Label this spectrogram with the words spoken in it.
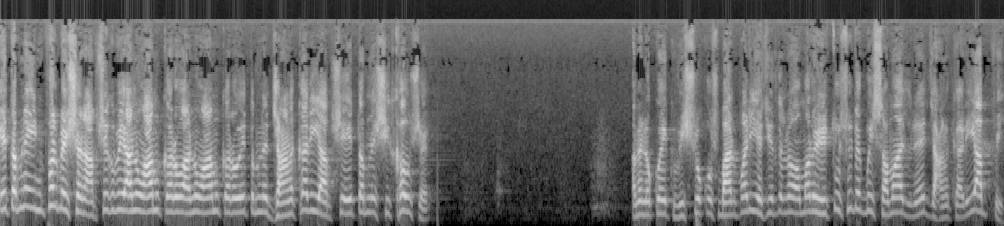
એ તમને ઇન્ફોર્મેશન આપશે કે ભાઈ આનું આમ કરો, આનું આમ કરો, એ તમને જાણકારી આપશે, એ તમને શીખવશે. અમે લોકો એક વિશ્વકોશ બહાર પાડીએ છીએ, તો અમારો હેતુ શું છે કે ભાઈ સમાજને જાણકારી આપવી.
